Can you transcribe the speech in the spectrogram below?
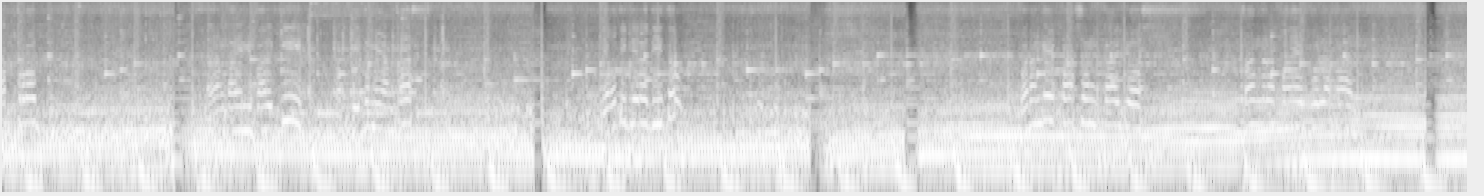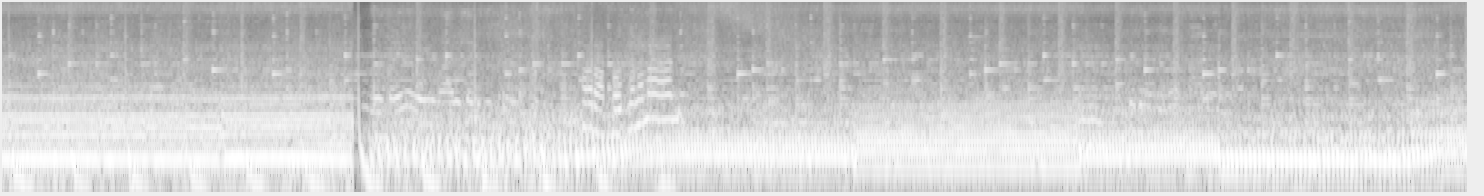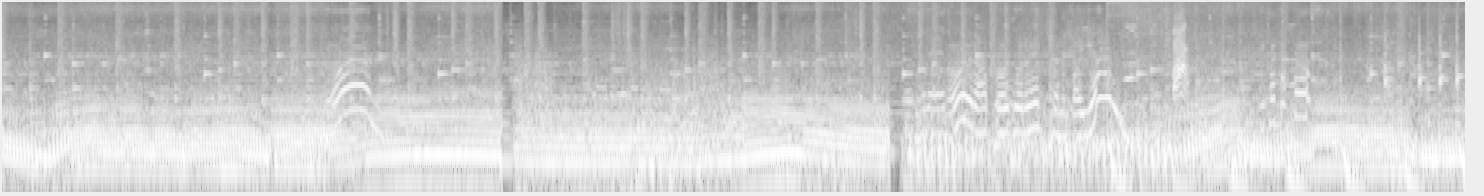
Top road. Parang tayo ni Balki. Dito may angkas. Hindi ako titira dito. Barangay Pasong Cayos, San Rafael, Bulacan. Oh, rough road na naman. Road ulit. Ano ba yan? Di pa tapos.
